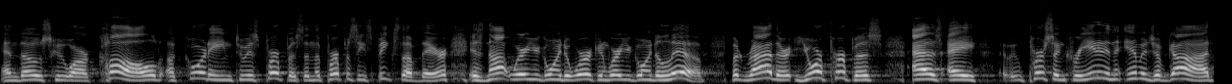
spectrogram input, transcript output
and those who are called according to His purpose. And the purpose He speaks of there is not where you're going to work and where you're going to live, but rather your purpose as a person created in the image of God,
